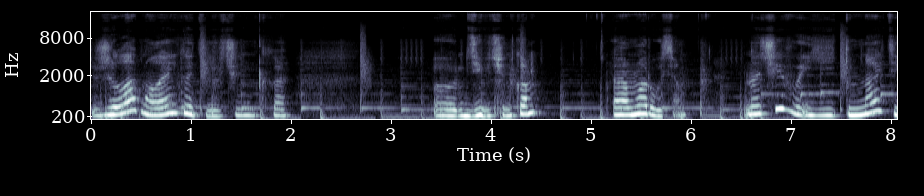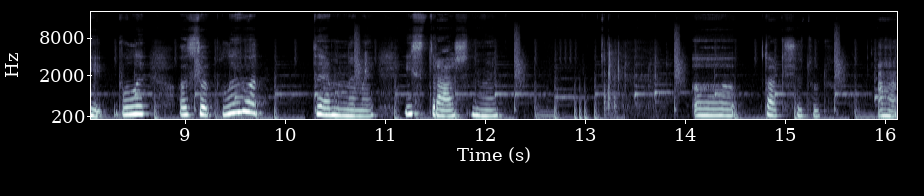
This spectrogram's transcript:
Жила маленька дівчинка, е, дівчинка е, Маруся. Вночі в її кімнаті були особливо темними і страшними. Е, так, що тут? Ага.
